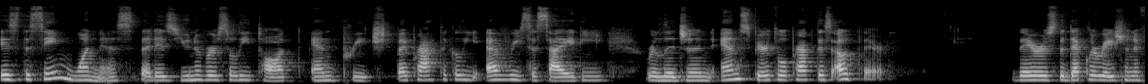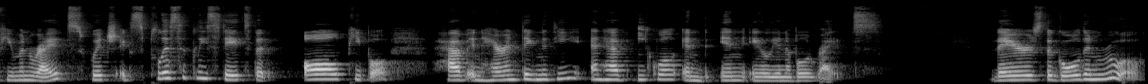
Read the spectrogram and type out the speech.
is the same oneness that is universally taught and preached by practically every society, religion, and spiritual practice out there. There's the Declaration of Human Rights, which explicitly states that all people have inherent dignity and have equal and inalienable rights. There's the Golden Rule.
